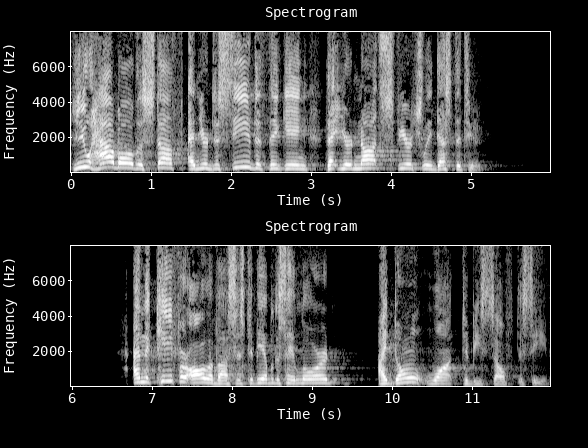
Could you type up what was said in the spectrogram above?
you have all the stuff and you're deceived into thinking that you're not spiritually destitute. And the key for all of us is to be able to say, Lord, I don't want to be self deceived.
